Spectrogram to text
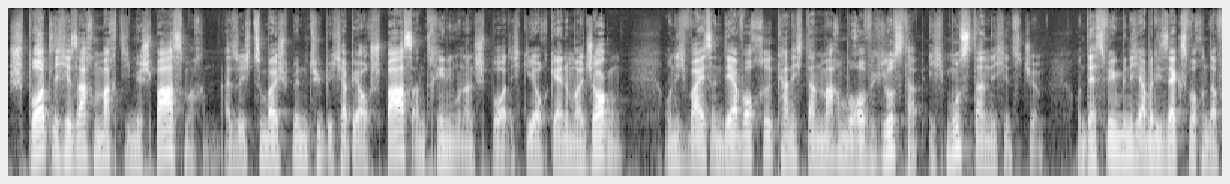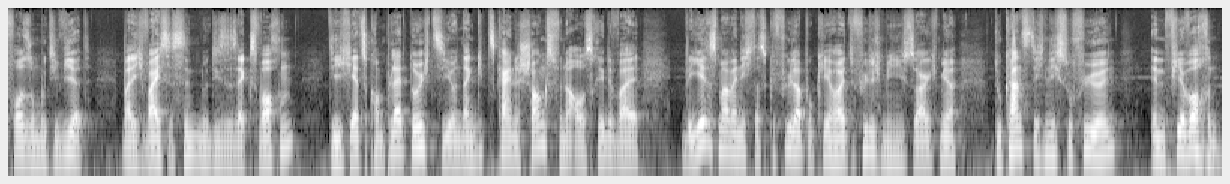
sportliche Sachen mache, die mir Spaß machen. Also ich zum Beispiel bin ein Typ, ich habe ja auch Spaß an Training und an Sport. Ich gehe auch gerne mal joggen. Und ich weiß, in der Woche kann ich dann machen, worauf ich Lust habe. Ich muss dann nicht ins Gym. Und deswegen bin ich aber die sechs Wochen davor so motiviert, weil ich weiß, es sind nur diese sechs Wochen, die ich jetzt komplett durchziehe und dann gibt es keine Chance für eine Ausrede, weil jedes Mal, wenn ich das Gefühl habe, okay, heute fühle ich mich nicht, so sage ich mir, du kannst dich nicht so fühlen in vier Wochen,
